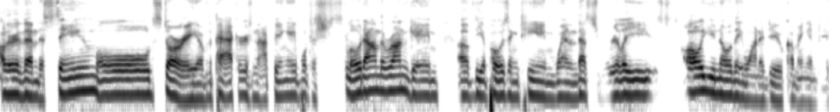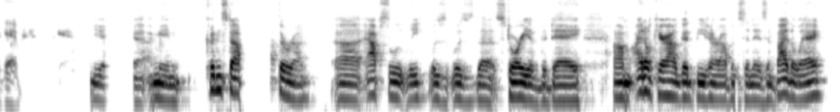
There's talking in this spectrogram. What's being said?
other than the same old story of the Packers not being able to slow down the run game of the opposing team when that's really all you know they want to do coming into the game. Yeah, yeah. I mean, couldn't stop the run. uh, absolutely was was the story of the day. Um, I don't care how good Bijan Robinson is, and by the way,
